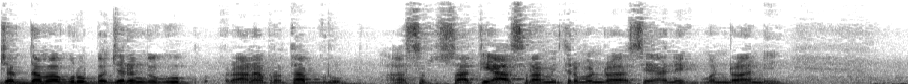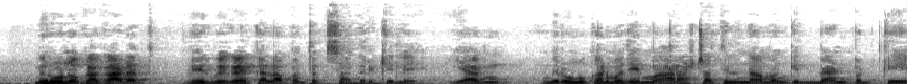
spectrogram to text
Jagdamba group Bajrang group Rana Pratap group आस साथी आसरा मित्रमंडळ असे अनेक मंडळांनी मिरवणुका काढत वेगवेगळे कलापथक सादर केले. या मिरवणुकांमध्ये महाराष्ट्रातील नामांकित बँड पथके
